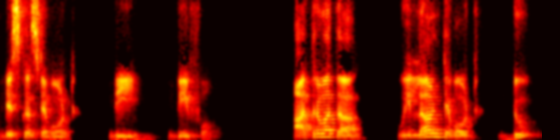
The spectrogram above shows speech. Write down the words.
Discussed about the be form ఆ తర్వాత we learn about do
